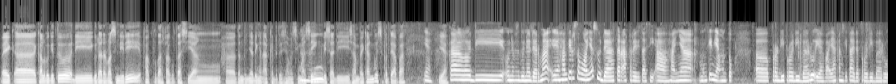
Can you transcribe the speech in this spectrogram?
Baik, eh, kalau begitu di Gunadarma sendiri fakultas-fakultas yang eh, tentunya dengan akreditasi masing-masing bisa disampaikan Bu seperti apa? Ya, Ya. kalau di Universitas Gunadarma ya hampir semuanya sudah terakreditasi A. Hanya mungkin yang untuk eh, prodi-prodi baru ya Pak ya kan kita ada prodi baru.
